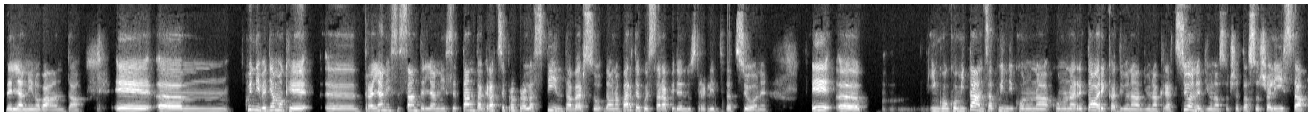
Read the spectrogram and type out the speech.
degli anni 90. E, um, quindi vediamo che eh, tra gli anni 60 e gli anni 70, grazie proprio alla spinta verso da una parte questa rapida industrializzazione e eh, in concomitanza quindi con una, con una retorica di una, di una, creazione di una società socialista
